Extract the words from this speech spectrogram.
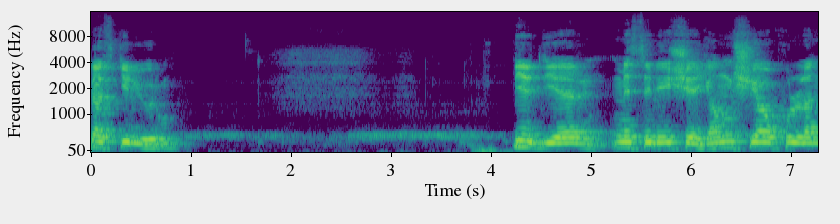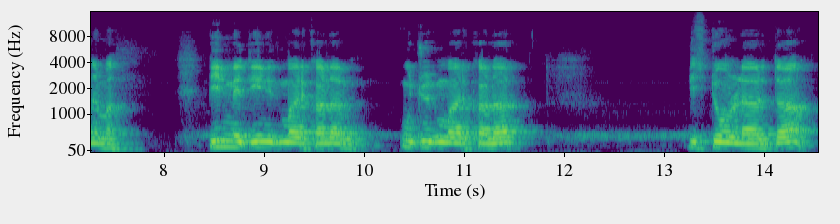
rast geliyorum. Bir diğer mesele şey yanlış yağ kullanımı. Bilmediğiniz markalar, ucuz markalar pistonlarda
